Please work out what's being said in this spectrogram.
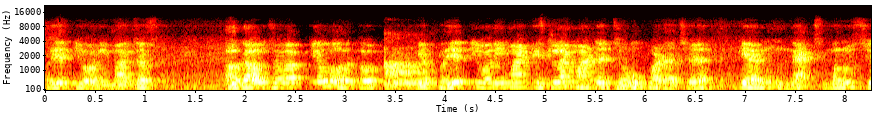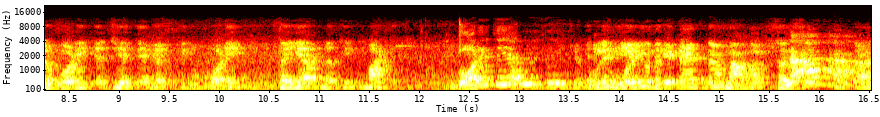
પ્રેત યોનીમાં જશે. અગાઉ જવાબ કેવો હતો કે પ્રેત યોનીમાં એટલા માટે જવું પડે છે કે એનું નેક્સ્ટ મનુષ્ય બોડી કે જે તે વ્યક્તિનું બોડી તૈયાર નથી માટે. બોડી તૈયાર નથી? એટલે એ- એ ટાઈપના મા બાપ ના. કરતા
